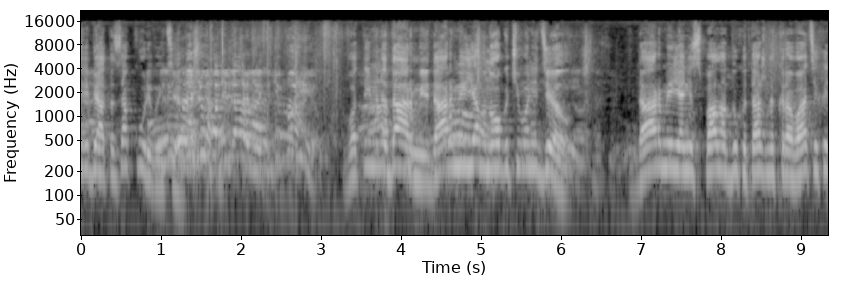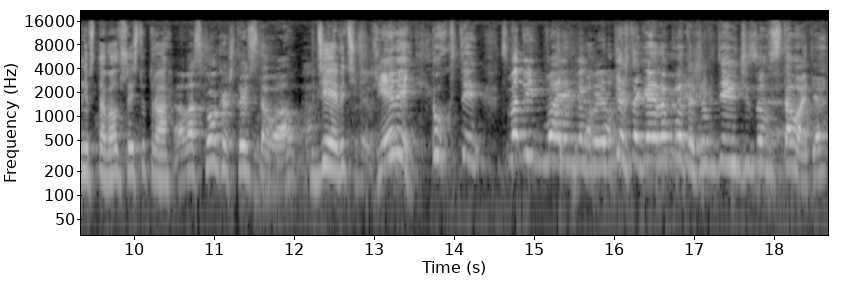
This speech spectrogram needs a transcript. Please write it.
ребята, закуривайте. Вот именно до армии. До армии я много чего не делал. До армии я не спал на двухэтажных кроватях и не вставал в 6 утра. А во сколько ж ты вставал? В 9. Девять? Ух ты! Смотри, барин какой! Где ж такая работа, чтобы в 9 часов вставать, а?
